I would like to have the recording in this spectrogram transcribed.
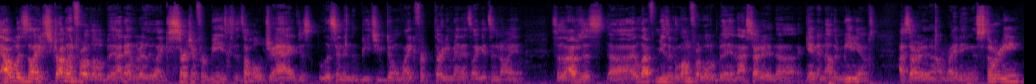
I was like struggling for a little bit. I didn't really like searching for beats because it's a whole drag. Just listening to beats you don't like for thirty minutes, like it's annoying. So I was just uh, I left music alone for a little bit, and I started uh, getting into other mediums. I started uh, writing a story.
